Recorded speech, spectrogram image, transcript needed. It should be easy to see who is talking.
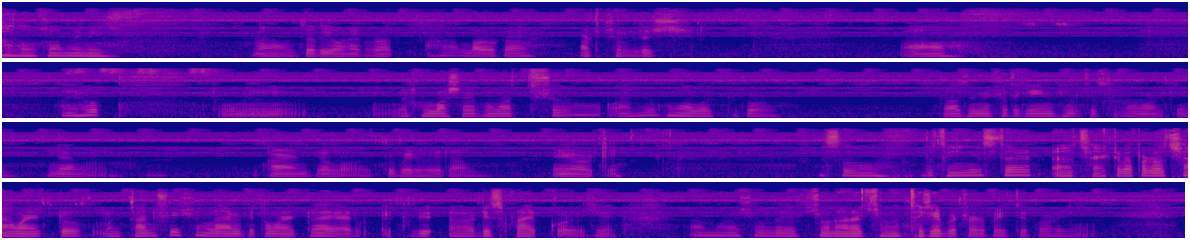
Speaker 1: Hello কামিনী যদি অনেক রাত হ্যাঁ, বারোটা আটচল্লিশ। আই হোপ তুমি এখন বাসায় ঘুমাচ্ছ। আমিও ঘুমাবো একটু পর। কাজিনের সাথে গেম খেলতেছিলাম আর কি। দেন কারেন্ট গেল একটু বের হইলাম এই আর কি। So the thing is that আচ্ছা একটা ব্যাপার হচ্ছে আমার একটু মানে কনফিউশন না, আমি কি তোমার একটু হ্যাঁ একটু ডিসক্রাইব করি যে, আমরা আসলে একজন আরেকজনের থেকে বেটার পাইতে পারি।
